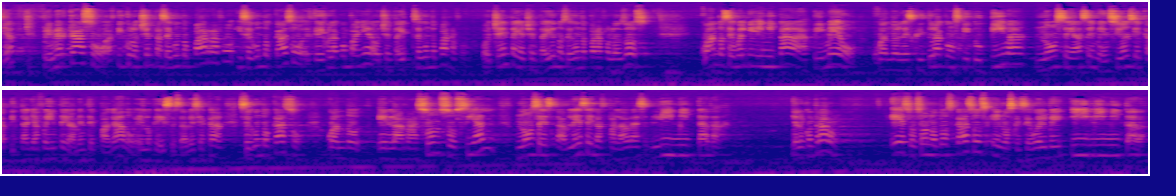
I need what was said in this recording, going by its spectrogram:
¿Ya? Primer caso, artículo 80, segundo párrafo, y segundo caso, el que dijo la compañera, 81, segundo párrafo. 80 y 81, segundo párrafo, los dos. ¿Cuándo se vuelve ilimitada? Primero, cuando en la escritura constitutiva no se hace mención si el capital ya fue íntegramente pagado, es lo que se establece acá. Segundo caso, cuando en la razón social no se establece las palabras limitada. ¿Ya lo encontraron? Esos son los dos casos en los que se vuelve ilimitada.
